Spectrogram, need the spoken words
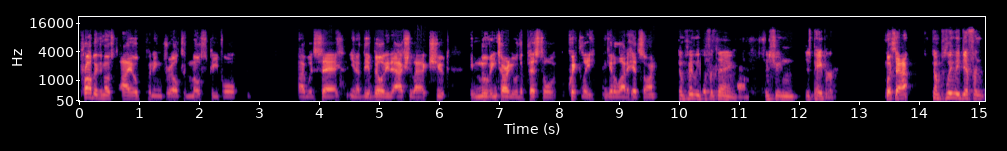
probably the most eye-opening drill to most people. I would say, you know, the ability to actually like shoot a moving target with a pistol quickly and get a lot of hits on. Completely different thing um, than shooting just paper. What's that? Completely different.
